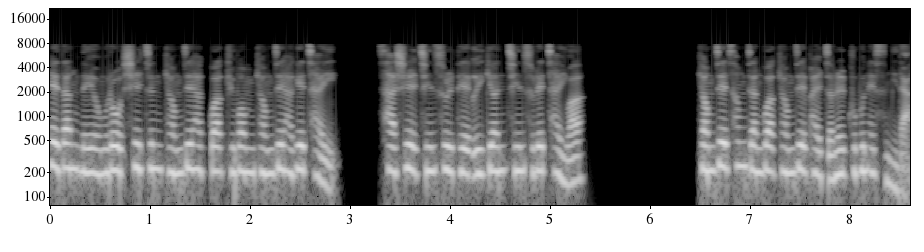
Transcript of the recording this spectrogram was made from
해당 내용으로 실증 경제학과 규범 경제학의 차이, 사실 진술 대 의견 진술의 차이와 경제 성장과 경제 발전을 구분했습니다.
